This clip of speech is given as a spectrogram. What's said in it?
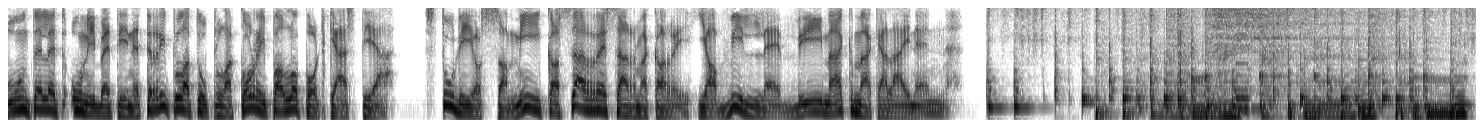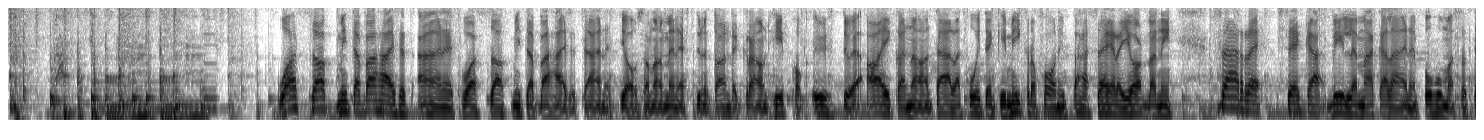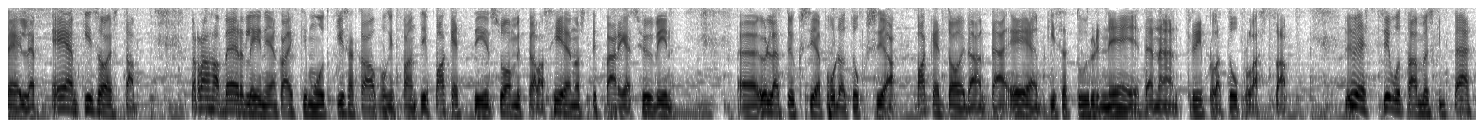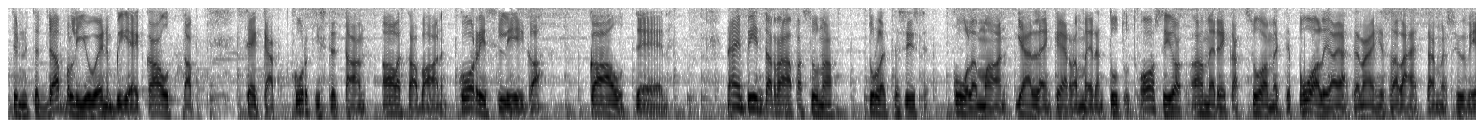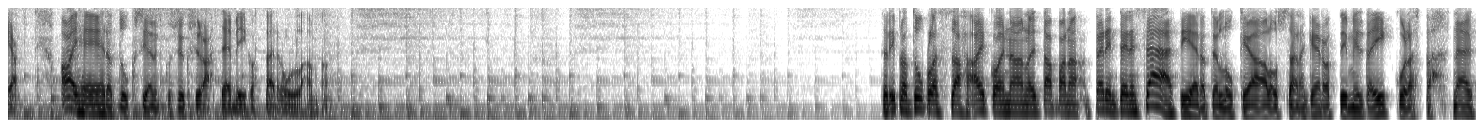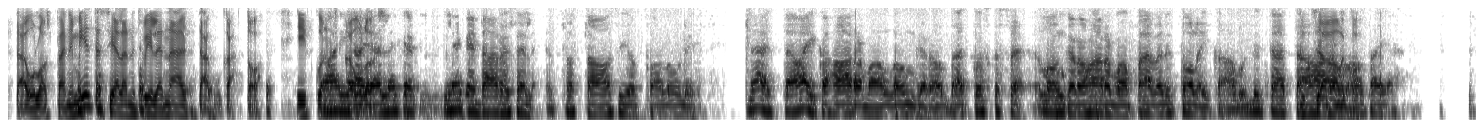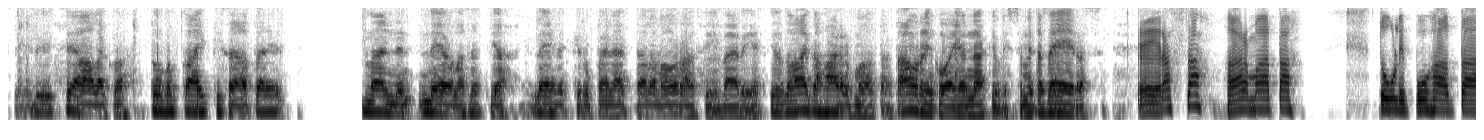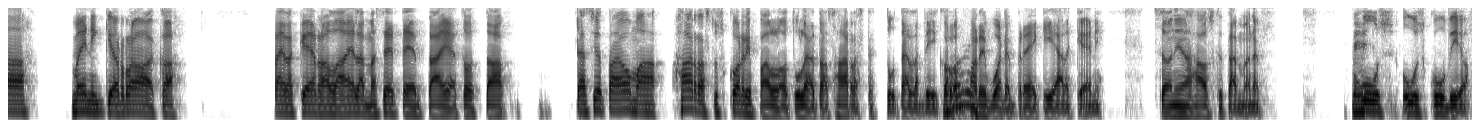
Kuuntelet Unibetin tripla tupla koripallopodcastia. Studiossa Miika Särre Särmäkari ja Ville Viimäk Mäkäläinen. What's up, mitä vähäiset äänet, what's up, mitä vähäiset äänet. Joo, sanoin menestynyt underground hip-hop yhtye aikanaan. Täällä kuitenkin mikrofonin päässä Eira Jordani, Särre sekä Ville Mäkäläinen puhumassa teille EM-kisoista. Praha, Berliini ja kaikki muut kisakaupungit pantiin pakettiin. Suomi pelasi hienosti, pärjäs hyvin. Yllätyksiä, pudotuksia. Paketoidaan tämä EM-kisaturnee tänään tripla-tuplassa. Lyhyesti sivutaan myöskin päättynyttä WNBA-kautta sekä kurkistetaan alkavaan korisliiga kauteen. Näin pintaraapasuna tulette siis kuulemaan jälleen kerran meidän tutut osiot, Amerikat, Suomet ja puoliajat, ja näihin saa lähettää myös hyviä aiheehdotuksia nyt kun syksy lähtee viikoittain rullaamaan. Tripla tuplassa aikoinaan oli tapana perinteinen säätiedote lukea alussa. Aina kerrottiin, miltä ikkunasta näyttää ulospäin. Niin miltä siellä nyt Ville näyttää, kun katsoo ikkunasta ai, ulos? Ai, lege- legendaarisen tota, osiopaluu, niin näyttää aika harvaan lonkerolta. Että koska se lonkero harvaa päivä nyt olikaan, mutta nyt näyttää nyt se harvalta. Ja nyt se alkoi. Tullut kaikki saapelit männen neulaset ja lehdetkin rupeaa näyttää olevan oranssia väriä. kyllä on aika harmaata, aurinko ei ole näkyvissä. Mitä se Eirassa? Eirassa harmaata, tuuli puhaltaa, meininki on raaka, päivä kerrallaan elämässä eteenpäin ja tota, tässä jotain omaa harrastuskoripalloa tulee taas harrastettua tällä viikolla no niin. parin vuoden breikin jälkeen, niin se on ihan hauska tämmöinen niin. uusi, uusi kuvio.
